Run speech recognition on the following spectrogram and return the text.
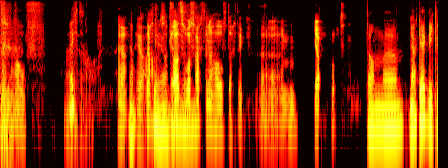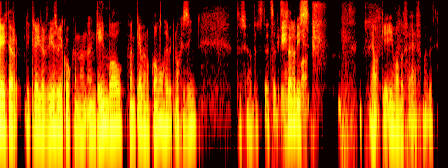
8,5. Echt? Ja, ja. ja. Dacht, ja, het laatste was 8,5, dacht ik. Um, ja, klopt. Dan, uh, ja, kijk, die kreeg, er, die kreeg er deze week ook een, een gameball van Kevin O'Connell, heb ik nog gezien. Dus ja, het, het, het, het hebben die, ja, oké, okay, één van de vijf, maar goed.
